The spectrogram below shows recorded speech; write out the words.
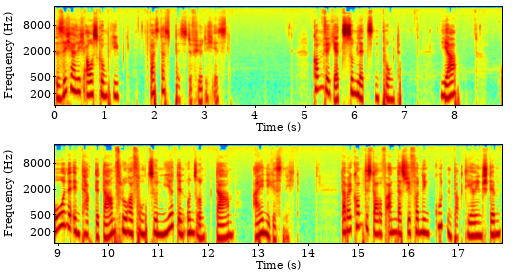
sicherlich Auskunft gibt, was das Beste für dich ist. Kommen wir jetzt zum letzten Punkt. Ja, ohne intakte Darmflora funktioniert in unserem Darm einiges nicht. Dabei kommt es darauf an, dass wir von den guten Bakterien stemmen,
